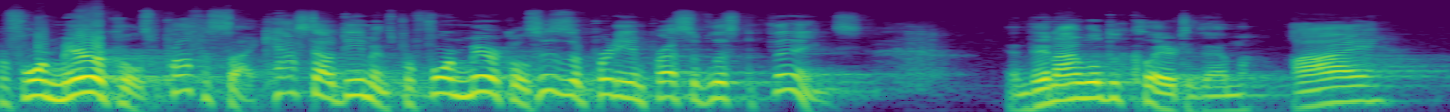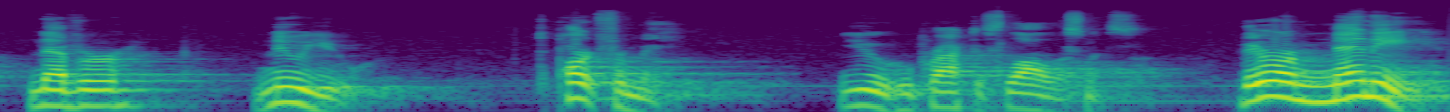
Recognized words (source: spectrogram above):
perform miracles, prophesy, cast out demons, perform miracles? This is a pretty impressive list of things. And then I will declare to them, I never knew you. Depart from me, you who practice lawlessness. There are many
